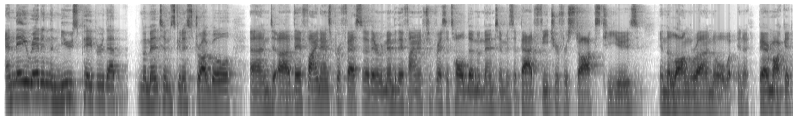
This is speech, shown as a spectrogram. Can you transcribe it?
and they read in the newspaper that momentum's going to struggle and uh, their finance professor they remember their finance professor told them momentum is a bad feature for stocks to use in the long run or in a bear market.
